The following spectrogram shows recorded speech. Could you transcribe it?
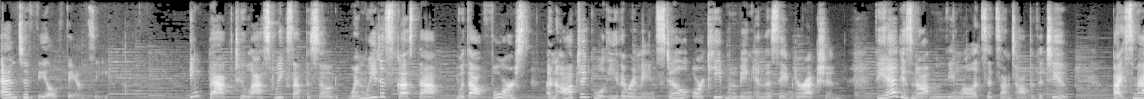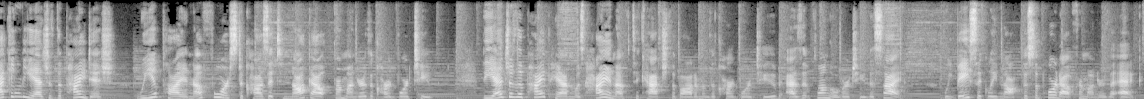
and to feel fancy. Think back to last week's episode when we discussed that, without force, an object will either remain still or keep moving in the same direction. The egg is not moving while it sits on top of the tube. By smacking the edge of the pie dish, we apply enough force to cause it to knock out from under the cardboard tube. The edge of the pie pan was high enough to catch the bottom of the cardboard tube as it flung over to the side. We basically knocked the support out from under the egg.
